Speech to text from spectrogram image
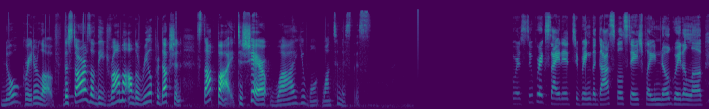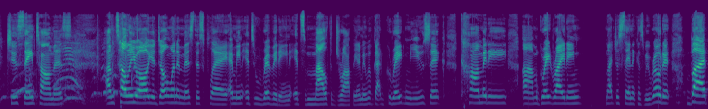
No Greater Love. The stars of the Drama on the Real production stop by to share why you won't want to miss this. We're super excited to bring the gospel stage play No Greater Love to St. Thomas. I'm telling you all, you don't want to miss this play. I mean, it's riveting, it's mouth dropping. I mean, we've got great music, comedy, um, great writing. Not just saying it because we wrote it, but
